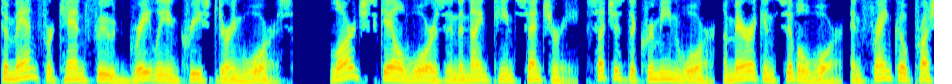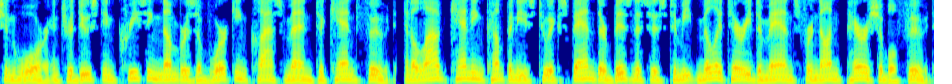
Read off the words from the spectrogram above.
Demand for canned food greatly increased during wars. Large-scale wars in the 19th century, such as the Crimean War, American Civil War, and Franco-Prussian War introduced increasing numbers of working-class men to canned food, and allowed canning companies to expand their businesses to meet military demands for non-perishable food,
